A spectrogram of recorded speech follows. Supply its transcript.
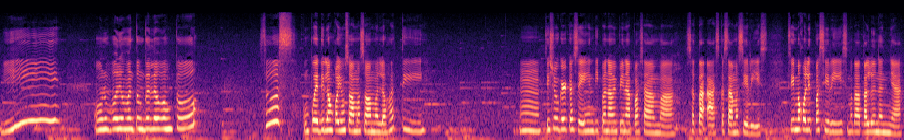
Yee! Ano ba naman tong dalawang to? Sus! Kung pwede lang kayong sama-sama lahat eh. Hmm, si Sugar kasi hindi pa namin pinapasama sa taas kasama si Riz. Kasi makulit pa si Riz, matatalunan niya.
